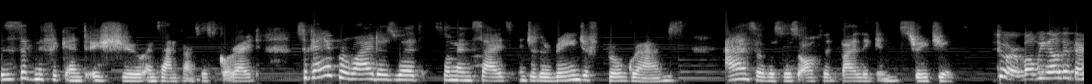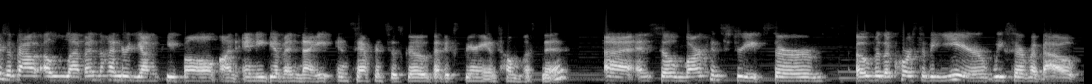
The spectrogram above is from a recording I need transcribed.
is a significant issue in San Francisco, right? So, can you provide us with some insights into the range of programs and services offered by Larkin Street Youth? Sure. Well, we know that there's about 1,100 young people on any given night in San Francisco that experience homelessness. Uh, and so Larkin Street serves, over the course of a year, we serve about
